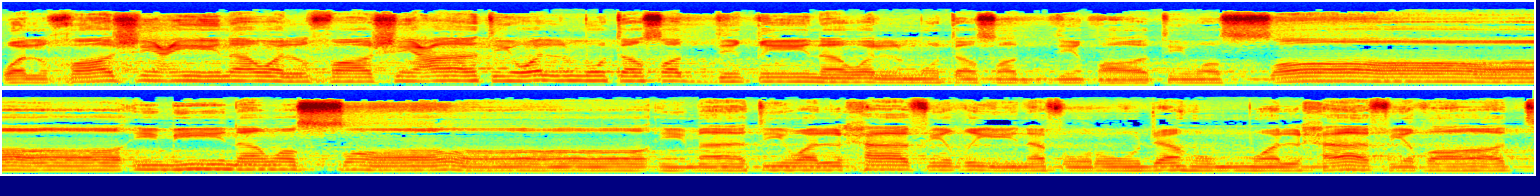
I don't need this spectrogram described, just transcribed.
والخاشعين والخاشعات والمتصدقين والمتصدقات والصائمين والصائمات والحافظين فروجهم والحافظات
